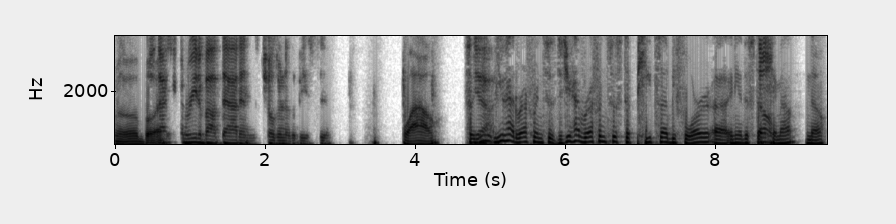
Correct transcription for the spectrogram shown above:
Oh boy! So you can read about that in Children of the Beast too. Wow. So yes. you, you had references. Did you have references to pizza before uh, any of this stuff no. came out? No.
